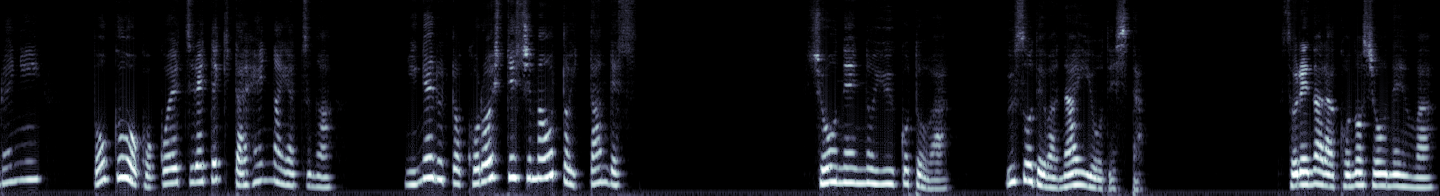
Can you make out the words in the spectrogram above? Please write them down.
れに僕をここへ連れてきた変な奴が逃げると殺してしまおうと言ったんです。少年の言うことは嘘ではないようでした。それならこの少年は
